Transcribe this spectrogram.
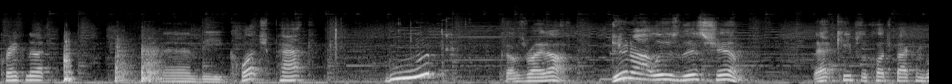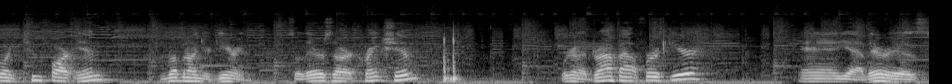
crank nut, and then the clutch pack comes right off. Do not lose this shim. That keeps the clutch pack from going too far in rubbing on your gearing. So there's our crank shim. We're gonna drop out first gear. And yeah, there is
